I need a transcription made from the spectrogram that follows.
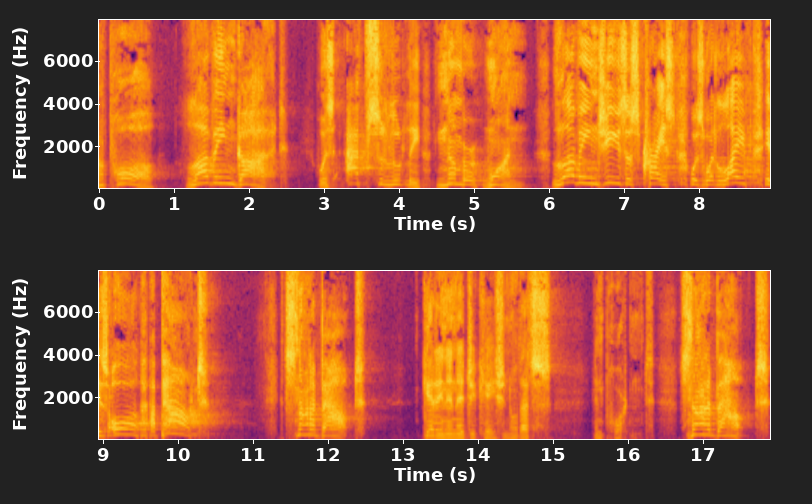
For Paul, loving God was absolutely number 1. Loving Jesus Christ was what life is all about. It's not about getting an education. Oh, that's important. It's not about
